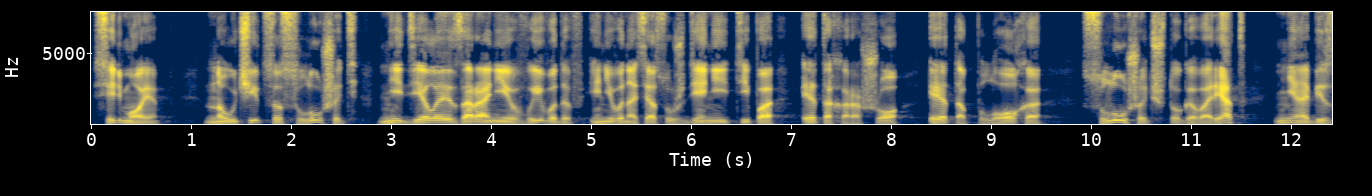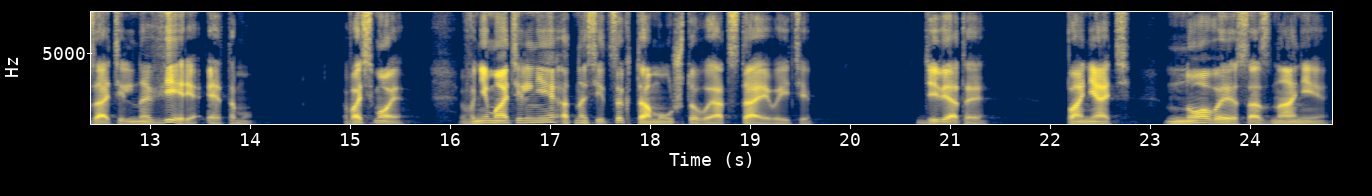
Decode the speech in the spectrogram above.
Седьмое. Научиться слушать не делая заранее выводов и не вынося суждений типа «это хорошо», «это плохо», слушать, что говорят, не обязательно веря этому. Восьмое. Внимательнее относиться к тому, что вы отстаиваете. Девятое. Понять, новое сознание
